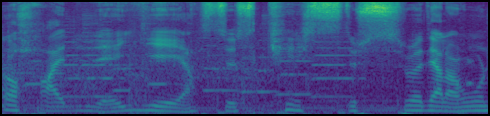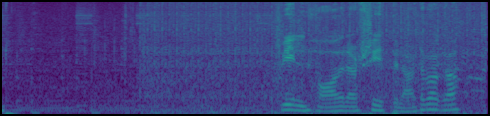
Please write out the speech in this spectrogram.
Å, herre Jesus Kristus, for et jævla horn. Vil han ha det skitbildet her tilbake?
